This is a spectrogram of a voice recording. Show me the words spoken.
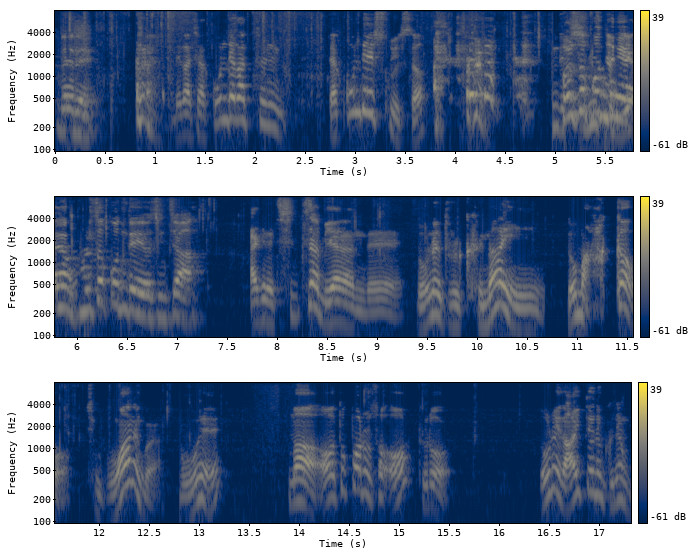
네네. 내가 진짜 꼰대 같은 내가 꼰대일 수도 있어. 벌써 꼰대예요. 미- 형. 벌써 꼰대예요, 진짜. 아 근데 진짜 미안한데 너네 둘 그 나이 너무 아까워. 지금 뭐 하는 거야? 뭐해? 마어 똑바로 서 어? 들어. 너네 나이 때는 그냥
